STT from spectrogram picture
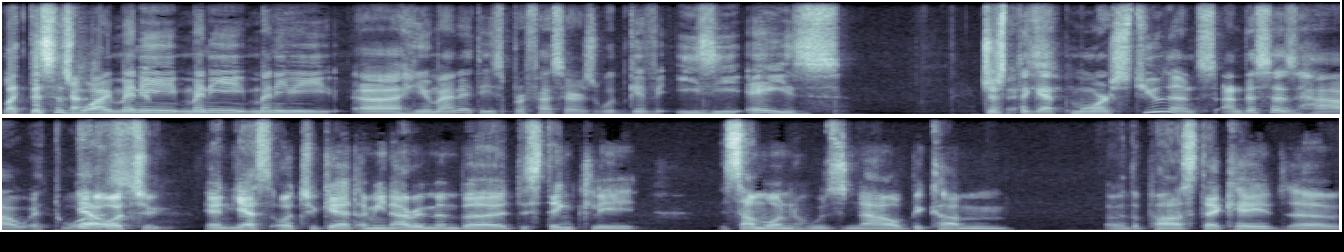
Like this is Yeah, why many many many uh, humanities professors would give easy a's just to get more students and this is how it was. yeah or to and yes or to get i mean i remember distinctly someone who's now become over the past decade uh,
